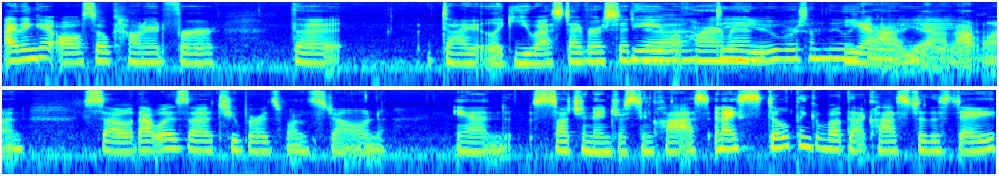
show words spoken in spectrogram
I think it also counted for the di- like U.S. diversity yeah, requirement. DU or something like yeah, that. yeah, that one. So that was uh, two birds, one stone, and such an interesting class. And I still think about that class to this day,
